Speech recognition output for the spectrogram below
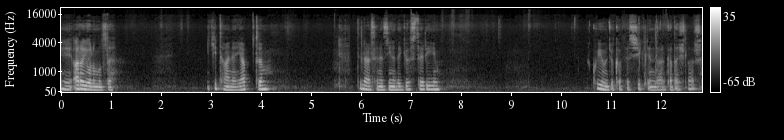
Ee, ara yolumuzda iki tane yaptım. Dilerseniz yine de göstereyim kuyumcu kafes şeklinde arkadaşlar.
